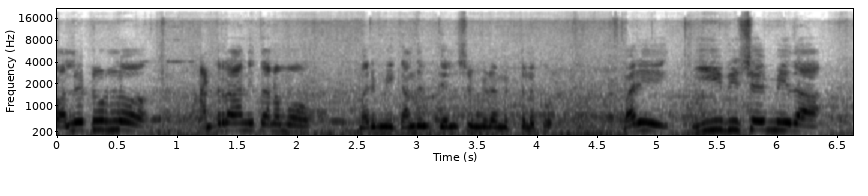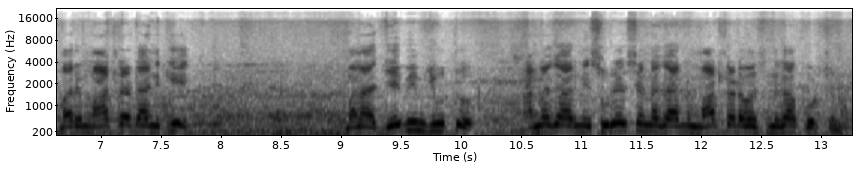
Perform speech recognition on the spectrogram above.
పల్లెటూరులో అంటరానితనము మరి మీకు అందరికీ తెలుసు మీడియా మిత్రులకు. మరి ఈ విషయం మీద మరి మాట్లాడడానికి మన జేబీఎం యూత్ అన్నగారిని సురేష్ అన్న గారిని మాట్లాడవలసిందిగా కోరుచున్నాం.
